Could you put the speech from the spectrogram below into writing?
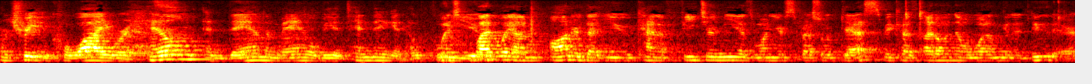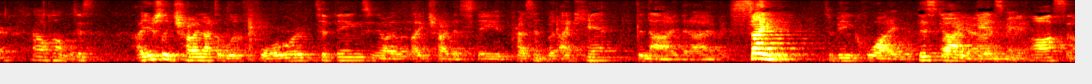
retreat in Kauai, where him and Dan the Man will be attending, and hopefully Which, you. by the way, I'm honored that you kind of featured me as one of your special guests because I don't know what I'm gonna do there. How humble. Just I usually try not to look forward to things. You know, I like try to stay present, but I can't deny that I am excited to be quiet with this guy oh, yeah, Dan it's gonna be Man. awesome.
